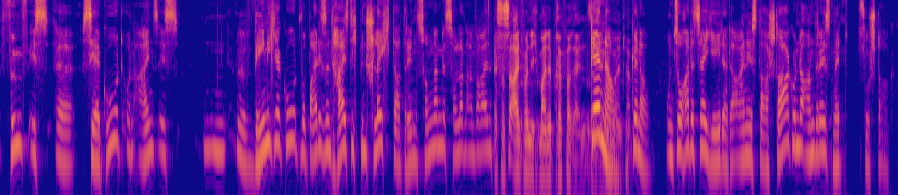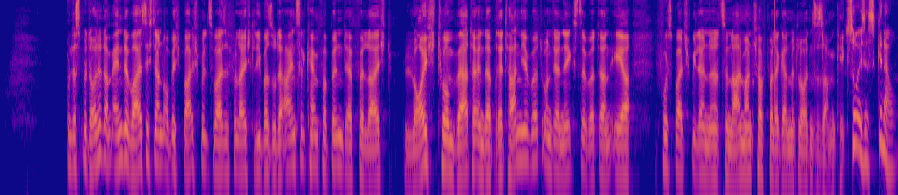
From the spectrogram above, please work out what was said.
5 ist äh, sehr gut und 1 ist äh, weniger gut, wobei das nicht heißt, ich bin schlecht da drin, sondern es soll dann einfach ein. Es ist einfach nicht meine Präferenz. Genau, Moment, ja. genau. Und so hat es ja jeder. Der eine ist da stark und der andere ist nicht so stark. Und das bedeutet, am Ende weiß ich dann, ob ich beispielsweise vielleicht lieber so der Einzelkämpfer bin, der vielleicht Leuchtturmwärter in der Bretagne wird und der nächste wird dann eher Fußballspieler in der Nationalmannschaft, weil er gern mit Leuten zusammenkickt. So ist es, genau.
